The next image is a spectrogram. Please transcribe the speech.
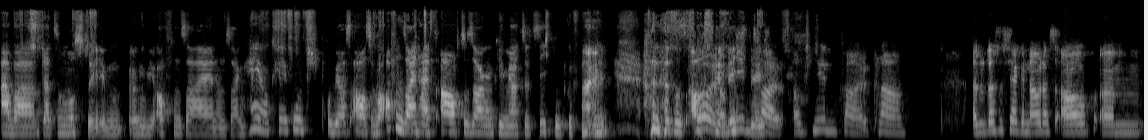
aber dazu musst du eben irgendwie offen sein und sagen, hey, okay, gut, ich probiere es aus. Aber offen sein heißt auch zu sagen, okay, mir hat es jetzt nicht gut gefallen. Und das ist auch Voll, sehr auf wichtig. Auf jeden Fall, auf jeden Fall, klar. Also das ist ja genau das auch, ähm,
